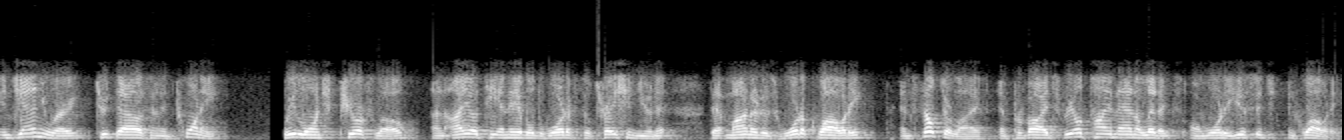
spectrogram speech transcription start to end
In January 2020, we launched PureFlow, an IoT-enabled water filtration unit that monitors water quality and filter life and provides real-time analytics on water usage and quality.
